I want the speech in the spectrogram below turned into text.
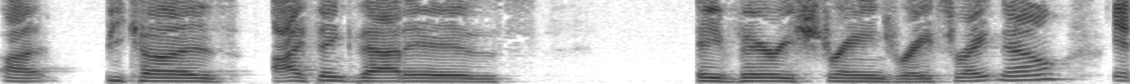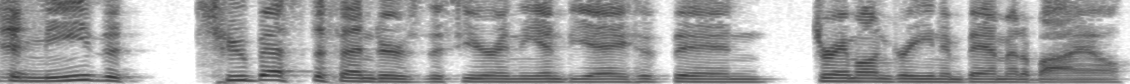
Uh, because I think that is a very strange race right now. It to is. me, the two best defenders this year in the NBA have been Draymond Green and Bam Adebayo.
